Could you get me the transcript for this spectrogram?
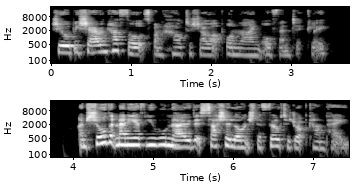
She will be sharing her thoughts on how to show up online authentically. I'm sure that many of you will know that Sasha launched the Filter Drop campaign,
